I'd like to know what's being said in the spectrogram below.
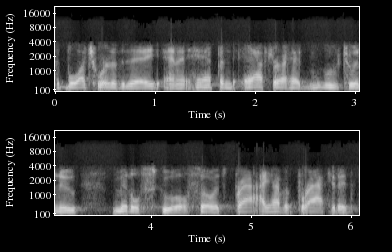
the watchword of the day, and it happened after I had moved to a new middle school. So it's bra- I have it bracketed,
